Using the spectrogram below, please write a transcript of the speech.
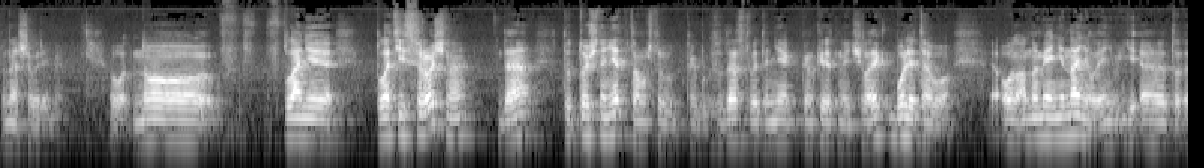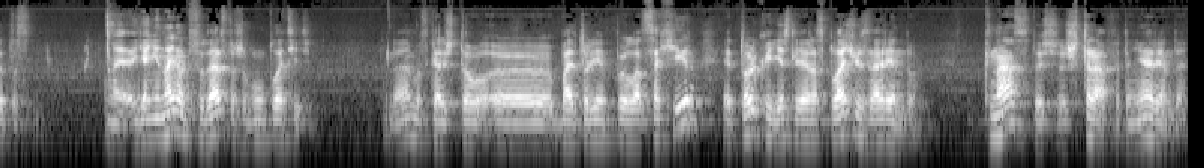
в наше время. Вот. Но в плане платить срочно, да, тут точно нет, потому что как бы, государство это не конкретный человек. Более того, он, оно меня не наняло, я, э, это, это, я не нанял государство, чтобы ему платить. Да, мы сказали, что э, Бальтулин Пулат Сахир это только если я расплачиваюсь за аренду. К нас, то есть штраф, это не аренда.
